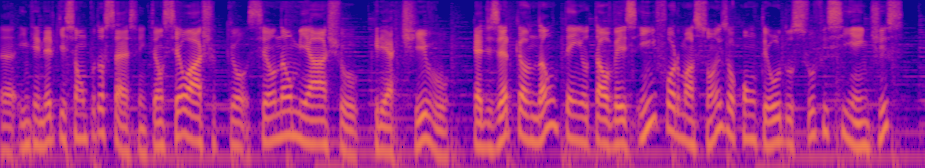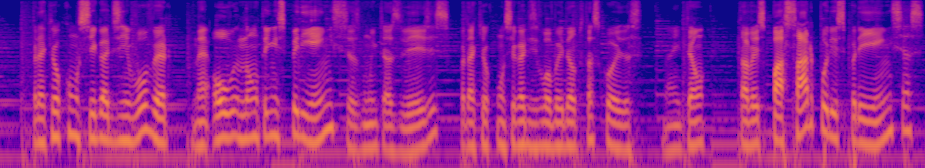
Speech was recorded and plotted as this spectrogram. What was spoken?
uh, entender que isso é um processo. Então, se eu acho que eu, se eu não me acho criativo, quer dizer que eu não tenho talvez informações ou conteúdos suficientes para que eu consiga desenvolver, né? Ou não tenho experiências muitas vezes para que eu consiga desenvolver outras coisas. Né? Então, talvez passar por experiências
